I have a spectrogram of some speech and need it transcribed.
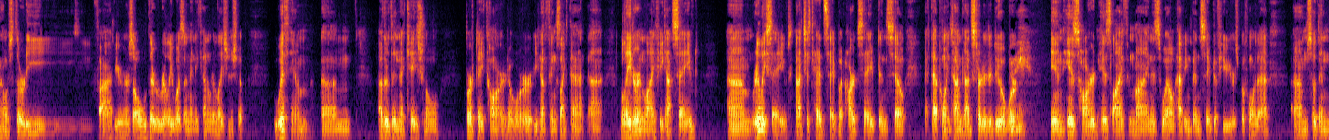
I was 35 years old, there really wasn't any kind of relationship with him um, other than occasional birthday card or, you know, things like that. Uh, later in life, he got saved, um, really saved, not just head saved, but heart saved. And so at that point in time, God started to do a work in his heart, his life, and mine as well, having been saved a few years before that. Um, so then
